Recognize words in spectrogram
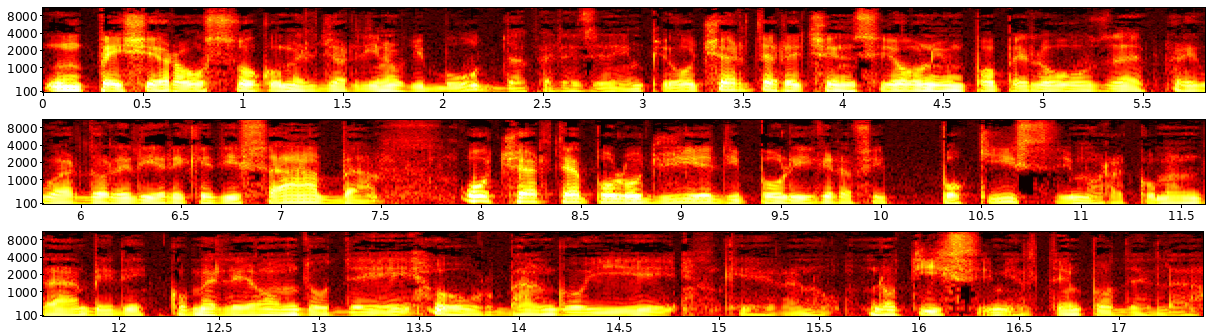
un pesce rosso come il giardino di Buddha, per esempio, o certe recensioni un po' pelose riguardo le liriche di Sabba, o certe apologie di poligrafi pochissimo raccomandabili come Leon Daudet o Urban Goyer, che erano notissimi al tempo della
